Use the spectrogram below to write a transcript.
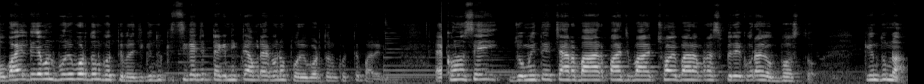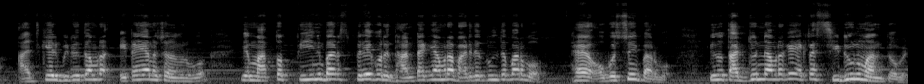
মোবাইলটা যেমন পরিবর্তন করতে পেরেছি, কিন্তু কৃষিকাজের টেকনিকটা আমরা এখনও পরিবর্তন করতে পারিনি। এখনও সেই জমিতে চারবার, পাঁচবার, ছয়বার আমরা স্প্রে করায় অভ্যস্ত। কিন্তু না, আজকের ভিডিওতে আমরা এটাই আলোচনা করব যে মাত্র তিনবার স্প্রে করে ধানটাকে আমরা বাড়িতে তুলতে পারব? হ্যাঁ অবশ্যই পারব। কিন্তু তার জন্য আমাকে একটা শিডিউল মানতে হবে।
